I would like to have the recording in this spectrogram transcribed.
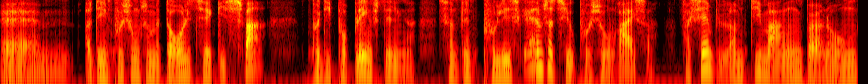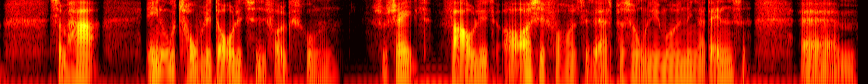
Øh, og det er en position, som er dårlig til at give svar på de problemstillinger, som den politisk administrative position rejser. For eksempel om de mange børn og unge, som har en utrolig dårlig tid i folkeskolen. Socialt, fagligt og også i forhold til deres personlige modning og dannelse. Øhm,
